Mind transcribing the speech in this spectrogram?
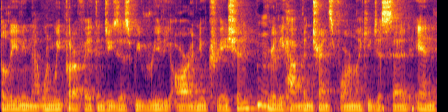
believing that when we put our faith in Jesus, we really are a new creation. We mm-hmm. really have been transformed, like you just said. And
